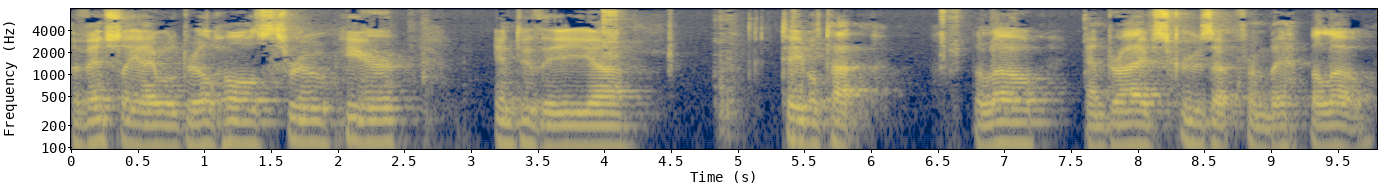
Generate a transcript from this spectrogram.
eventually I will drill holes through here into the uh, tabletop below and drive screws up from below.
